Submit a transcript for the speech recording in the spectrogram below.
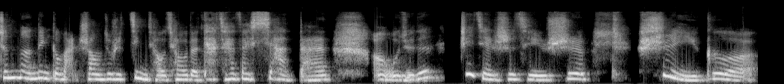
真的那个晚上就是静悄悄的，大家在下单，啊，我觉得。这件事情是是一个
